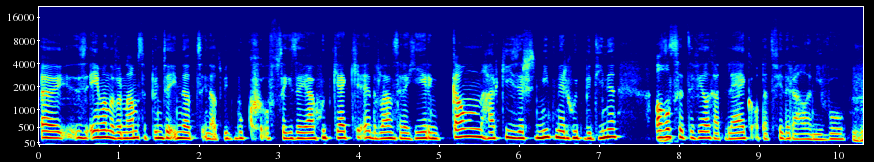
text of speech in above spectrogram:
Uh, dus een van de voornaamste punten in dat, in dat witboek. Of zeggen ze, ja goed, kijk, de Vlaamse regering kan haar kiezers niet meer goed bedienen als het te veel gaat lijken op dat federale niveau. Mhm.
